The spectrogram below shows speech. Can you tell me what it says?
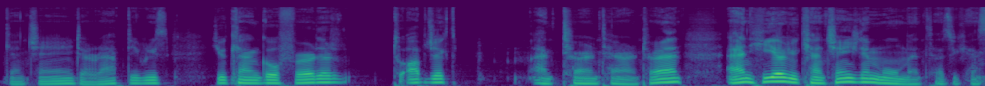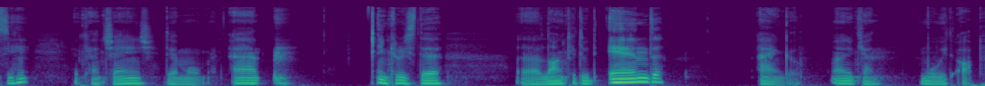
You can change the wrap degrees you can go further to object and turn, turn, turn. And here you can change the movement. As you can see, you can change the movement and increase the uh, longitude and angle. And you can move it up.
